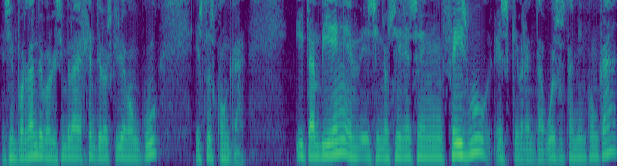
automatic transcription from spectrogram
Es importante porque siempre la gente lo escribe con Q. Esto es con K. Y también, si nos sigues en Facebook, es Quebrantahuesos también con K.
